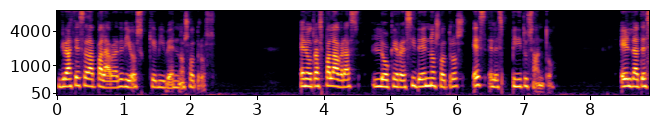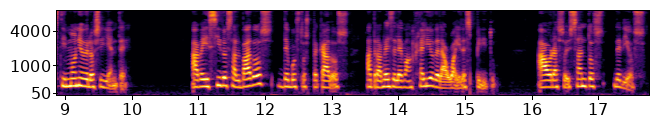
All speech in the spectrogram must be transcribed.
gracias a la palabra de Dios que vive en nosotros. En otras palabras, lo que reside en nosotros es el Espíritu Santo. Él da testimonio de lo siguiente. Habéis sido salvados de vuestros pecados a través del Evangelio del agua y el Espíritu. Ahora sois santos de Dios.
